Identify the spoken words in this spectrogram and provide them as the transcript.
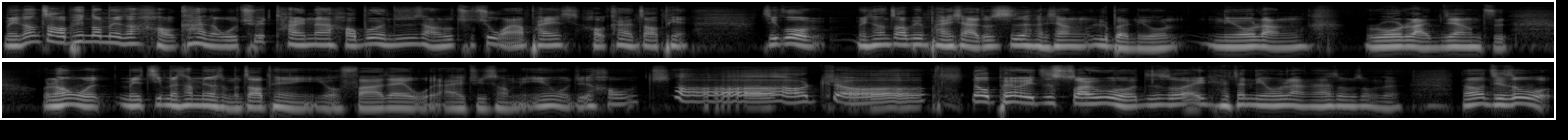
每张照片都没有张好看的。我去台南，好不容易就是想说出去玩要拍好看的照片，结果每张照片拍下来都是很像日本牛牛郎罗兰这样子。然后我没基本上没有什么照片有发在我的 IG 上面，因为我觉得好丑好丑。那我朋友一直酸我，就说：“哎，你还在牛郎啊什么什么的。”然后其实我。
